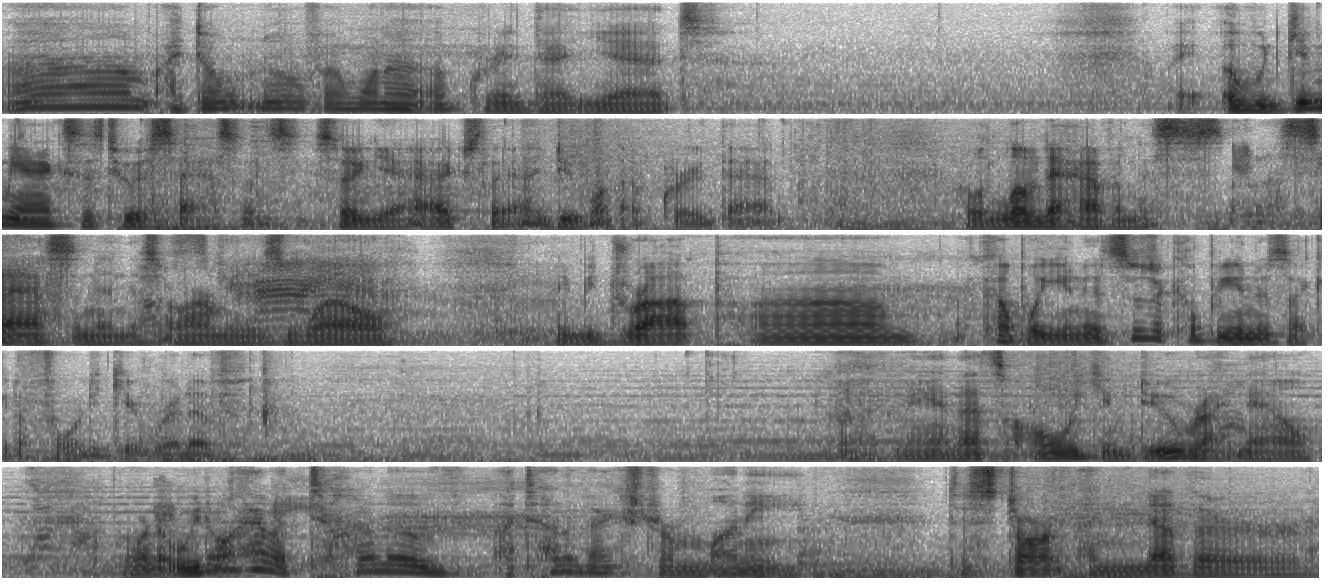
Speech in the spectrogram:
Um, I don't know if I want to upgrade that yet. it would give me access to assassins. So yeah, actually I do want to upgrade that. I would love to have an assassin in this army as well. Maybe drop um, a couple units. There's a couple units I could afford to get rid of. But man, that's all we can do right now. We don't have a ton of a ton of extra money to start another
